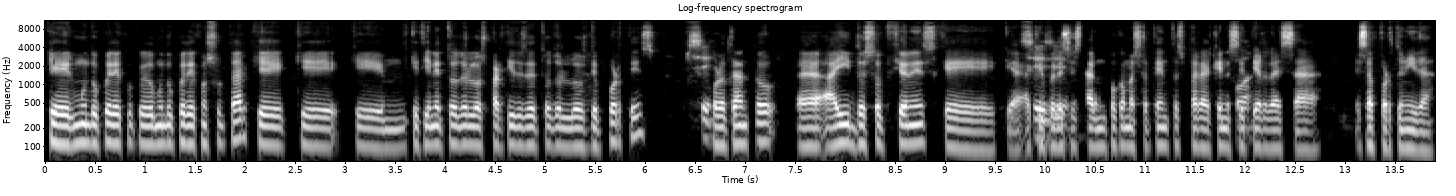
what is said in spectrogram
que el mundo puede, que el mundo puede consultar, que, que, que, tiene todos los partidos de todos los deportes. Sí. Por lo tanto, uh, hay dos opciones que, a sí, que puedes estar un poco más atentos para que no bueno. se pierda esa, esa oportunidad.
